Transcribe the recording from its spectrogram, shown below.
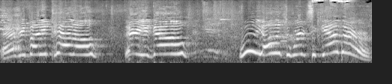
Everybody pedal. There you go. Woo, y'all have to work together.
